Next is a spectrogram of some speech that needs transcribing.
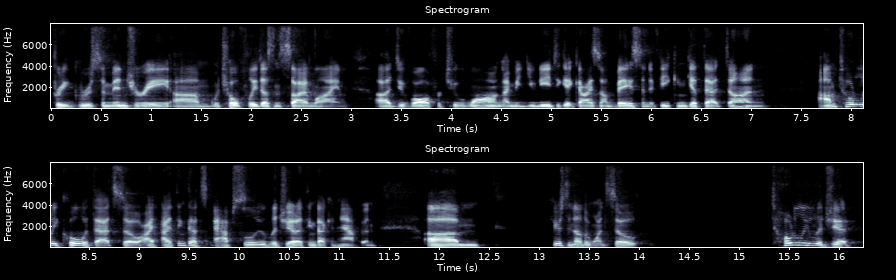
pretty gruesome injury, um, which hopefully doesn't sideline uh, Duvall for too long. I mean, you need to get guys on base, and if he can get that done, I'm totally cool with that. So I, I think that's absolutely legit. I think that can happen. Um, Here's another one. So, totally legit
